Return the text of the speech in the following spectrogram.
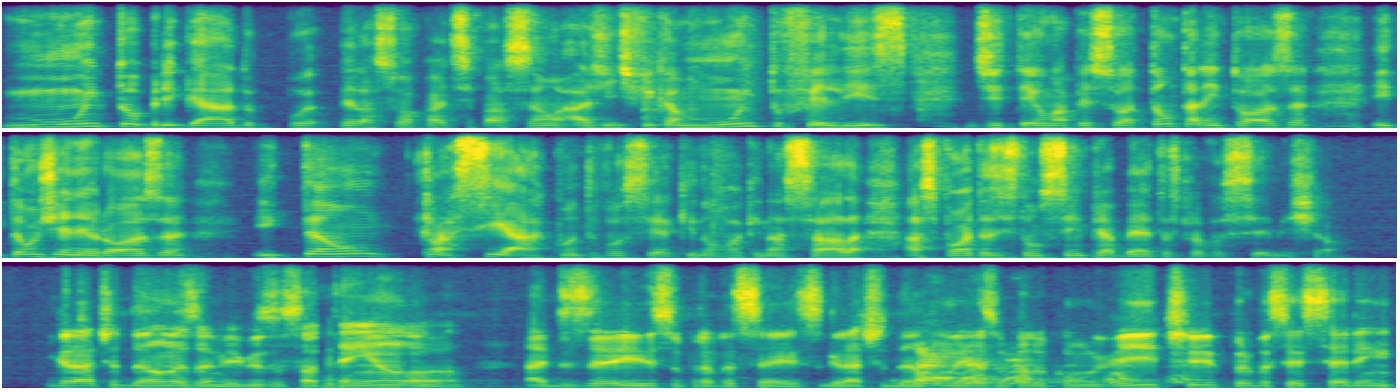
muito obrigado pela sua participação. A gente fica muito feliz de ter uma pessoa tão talentosa e tão generosa e tão classe A quanto você aqui no Rock na Sala. As portas estão sempre abertas para você, Michel. Gratidão, meus amigos. Eu só tenho a dizer isso para vocês. Gratidão mesmo pelo convite, por vocês serem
